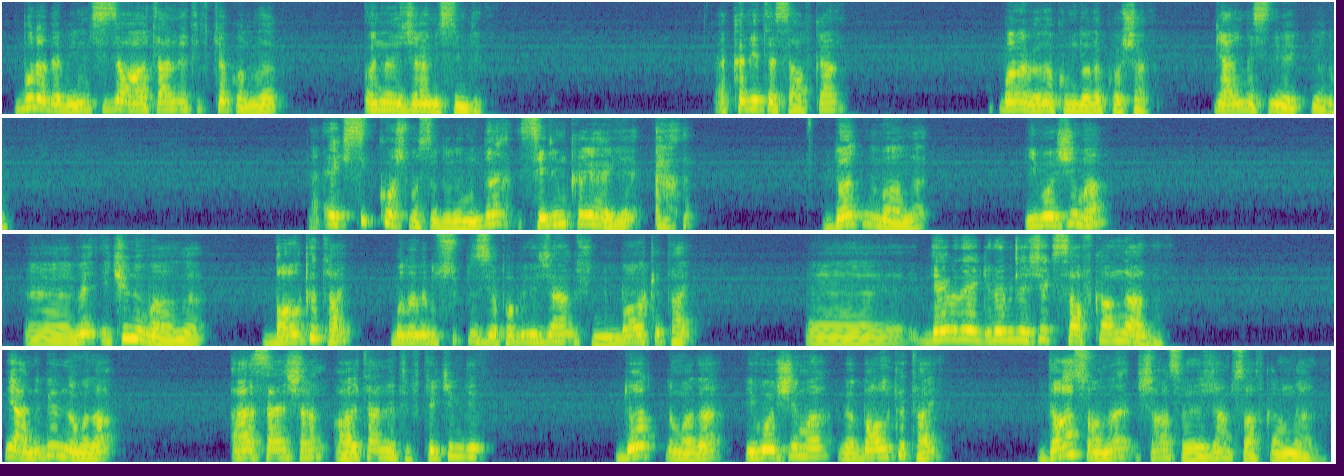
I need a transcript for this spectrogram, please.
burada benim size alternatif tek olarak önereceğim isimdir. Ya, kalite safkan bana göre kumda da koşar. Gelmesini bekliyorum. Ya, eksik koşması durumunda Selim Kaya ile 4 numaralı Ivo Jima e, ve 2 numaralı Balkıtay burada da bir sürpriz yapabileceğini düşündüm. Balkıtay e, devreye girebilecek safkanlardı. Yani bir numara Ersen Şan alternatif tekimdir. 4 numara Ivo Jima ve Balkıtay daha sonra şans vereceğim safkanlardı.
